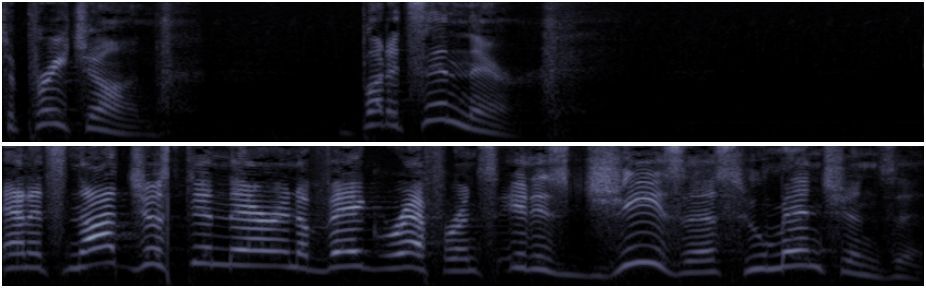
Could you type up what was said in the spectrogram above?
to preach on, but it's in there. And it's not just in there in a vague reference, it is Jesus who mentions it.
